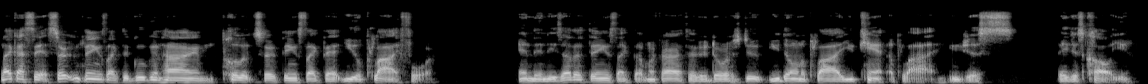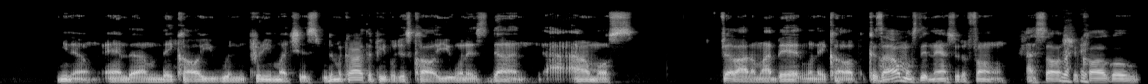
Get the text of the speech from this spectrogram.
like I said, certain things like the Guggenheim, Pulitzer, things like that, you apply for. And then these other things like the MacArthur, the Doris Duke, you don't apply, you can't apply. You just they just call you you know, and um, they call you when pretty much is the MacArthur people just call you when it's done. I, I almost fell out of my bed when they called because I almost didn't answer the phone. I saw right. Chicago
